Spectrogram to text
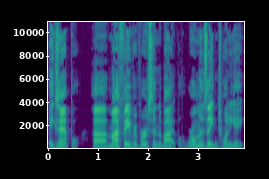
example, uh, my favorite verse in the Bible, Romans 8 and 28.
